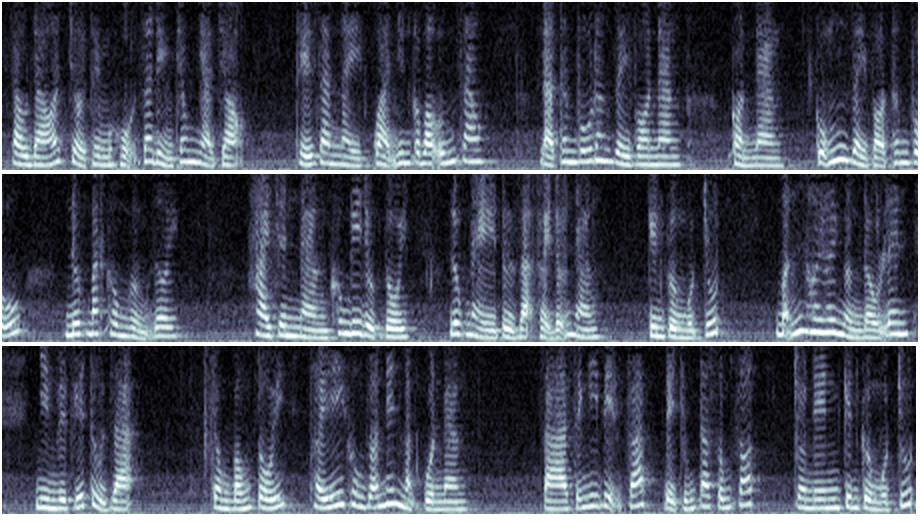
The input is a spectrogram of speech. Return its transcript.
sau đó trở thành một hộ gia đình trong nhà trọ. Thế gian này quả nhiên có báo ứng sao? Là Thâm Vũ đang giày vò nàng, còn nàng cũng giày vò Thâm Vũ, nước mắt không ngừng rơi. Hai chân nàng không đi được rồi, lúc này Tử Dạ phải đỡ nàng, kiên cường một chút. Mẫn hơi hơi ngẩng đầu lên, nhìn về phía Tử Dạ. Trong bóng tối, thấy không rõ nét mặt của nàng. Ta sẽ nghĩ biện pháp để chúng ta sống sót, cho nên kiên cường một chút.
